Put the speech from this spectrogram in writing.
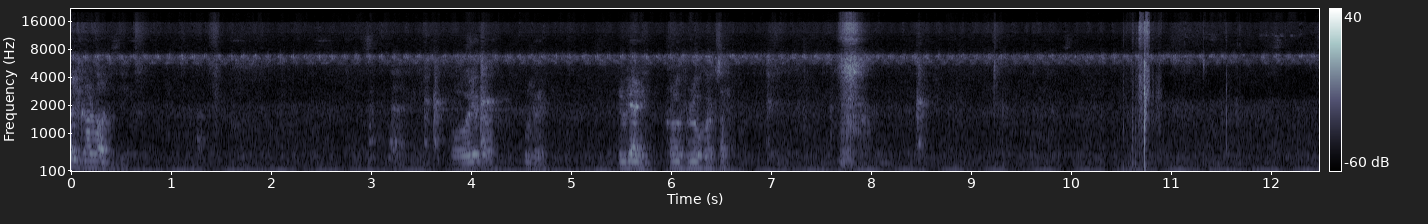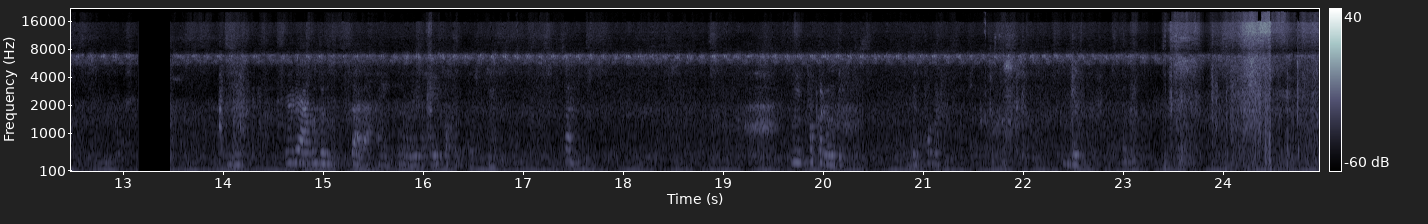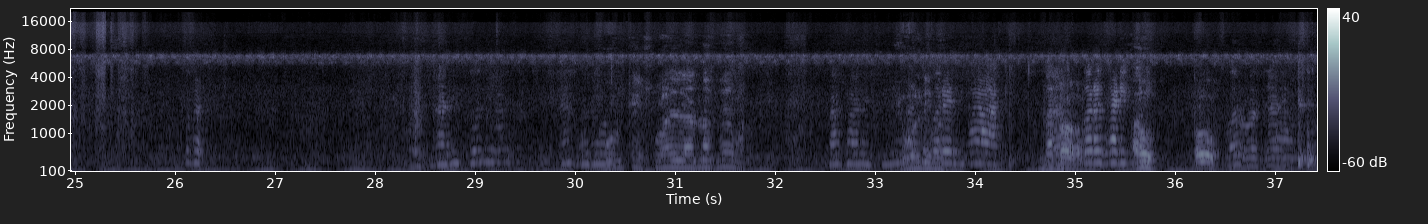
काढला होता ती हो ये बघ फुल रे एवढी आली कळत लवकर चल मी परत झाडी हो हो बरोबर झाडी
